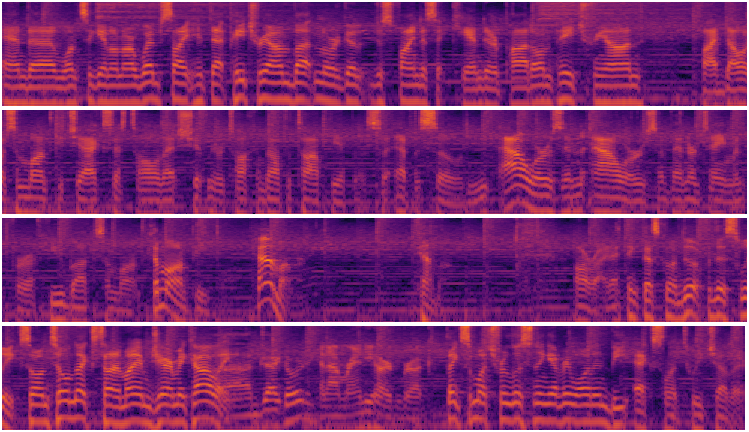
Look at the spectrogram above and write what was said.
and uh, once again on our website hit that patreon button or go just find us at canned air pod on patreon Five dollars a month get you access to all that shit we were talking about at the top of the episode. Hours and hours of entertainment for a few bucks a month. Come on, people. Come on. Come on. All right, I think that's going to do it for this week. So until next time, I am Jeremy Colley. I'm Jack Doherty. And I'm Randy Hardenbrook. Thanks so much for listening, everyone, and be excellent to each other.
